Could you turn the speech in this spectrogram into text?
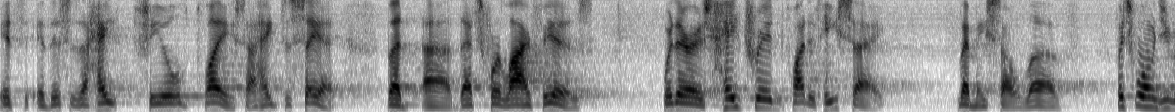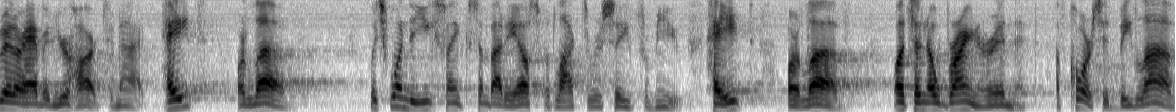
It's, this is a hate filled place. I hate to say it, but uh, that's where life is. Where there is hatred, what did he say? Let me sow love. Which one would you rather have in your heart tonight? Hate or love? Which one do you think somebody else would like to receive from you? Hate or love? Well, it's a no brainer, isn't it? Of course, it'd be love.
